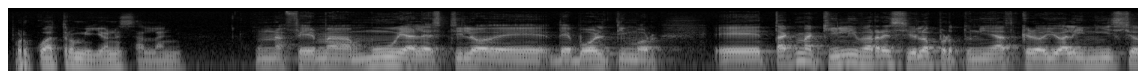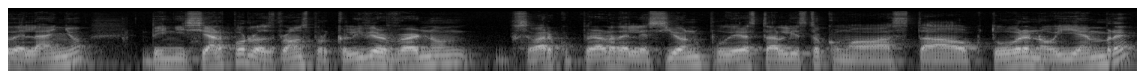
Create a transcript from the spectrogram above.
por 4 millones al año. Una firma muy al estilo de, de Baltimore. Eh, Tack McKinley va a recibir la oportunidad, creo yo, al inicio del año de iniciar por los Browns, porque Olivier Vernon se va a recuperar de lesión, pudiera estar listo como hasta octubre, noviembre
